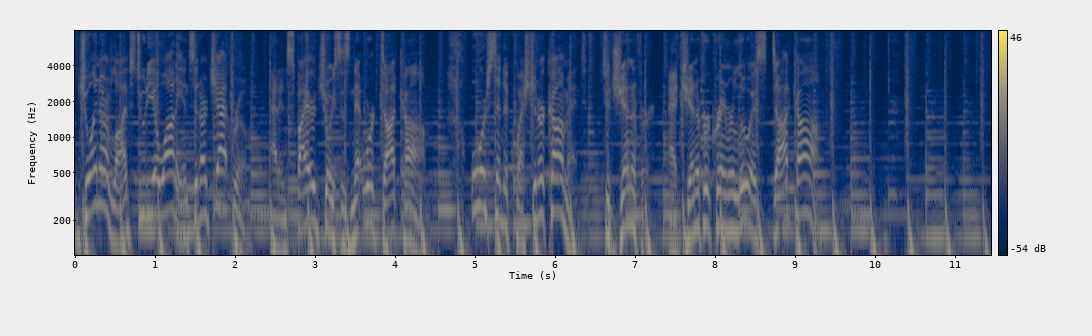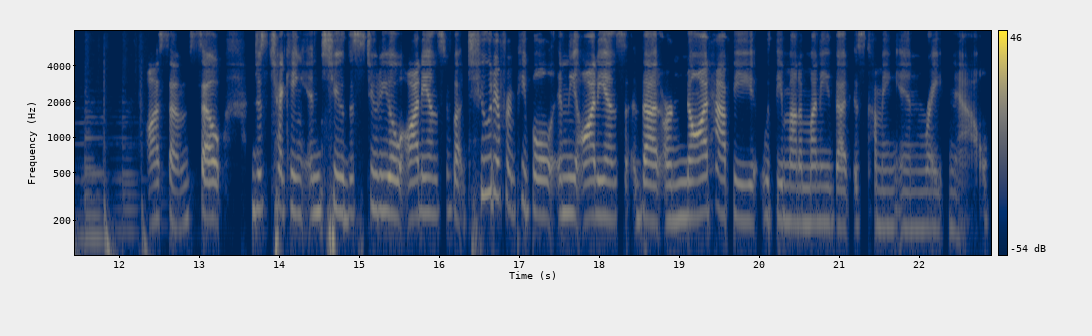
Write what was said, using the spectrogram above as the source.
join our live studio audience in our chat room at inspiredchoicesnetwork.com or send a question or comment to Jennifer at jenniferkramerlewis.com. Awesome. So, just checking into the studio audience. We've got two different people in the audience that are not happy with the amount of money that is coming in right now.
